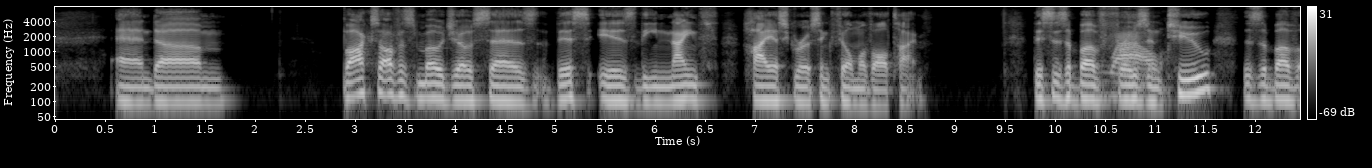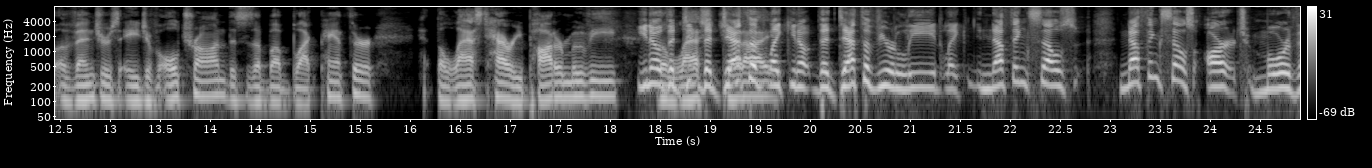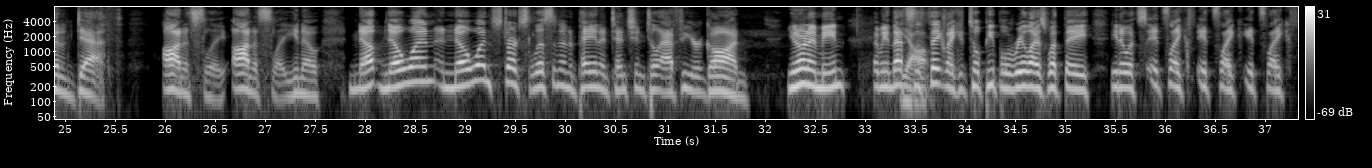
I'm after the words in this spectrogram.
and um, Box Office Mojo says this is the ninth highest grossing film of all time. This is above Frozen 2. This is above Avengers Age of Ultron. This is above Black Panther, the last Harry Potter movie. You know The the the death Jedi. of like you know the death of your lead like nothing sells nothing sells art more than death. Honestly, honestly, you know, no no one no one starts listening and paying attention until after you're gone. You know what I mean? I mean that's Yeah. the thing. Like until people realize what they, you know, it's it's like it's like it's like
